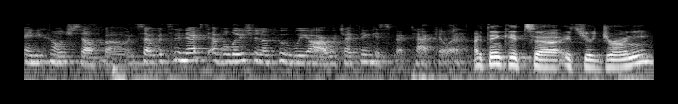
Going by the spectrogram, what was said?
and you can hold your cell phone. So it's the next evolution of who we are, which I think is spectacular. I think it's uh, it's your journey,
